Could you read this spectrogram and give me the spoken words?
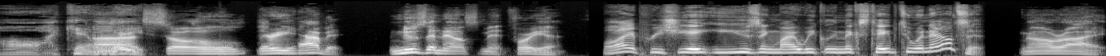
Oh, I can't uh, wait. So there you have it. News announcement for you. Well, I appreciate you using my weekly mixtape to announce it. All right.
